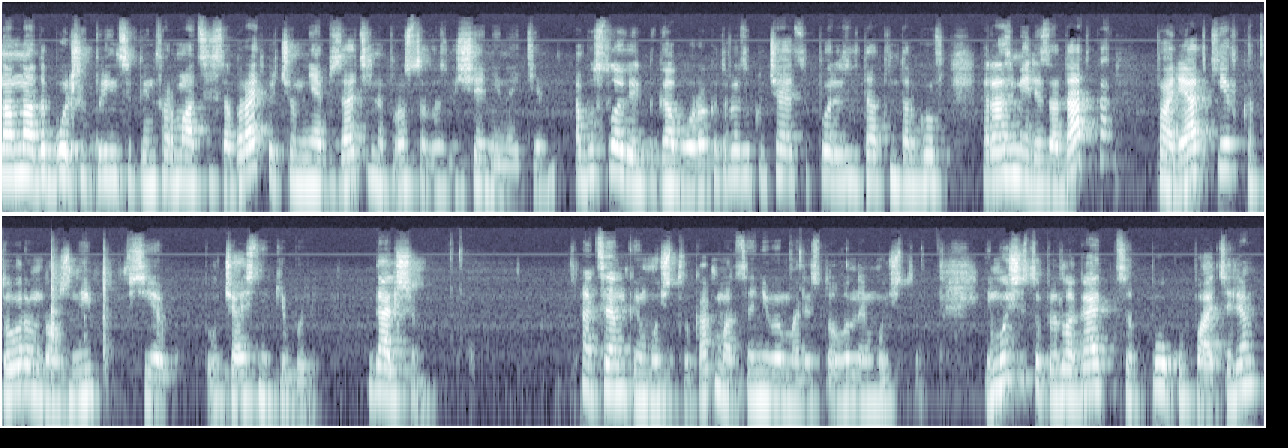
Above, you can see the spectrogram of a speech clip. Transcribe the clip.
нам надо больше в принципе информации собрать, причем не обязательно просто в извещении найти. Об условиях договора, который заключается по результатам торгов, размере задатка, порядке, в котором должны все участники быть. Дальше. Оценка имущества. Как мы оцениваем арестованное имущество? Имущество предлагается покупателям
